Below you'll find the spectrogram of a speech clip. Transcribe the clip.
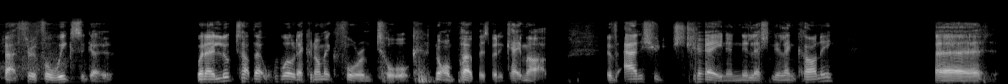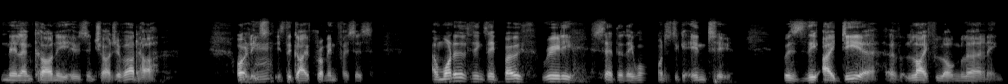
about three or four weeks ago when I looked up that World Economic Forum talk, not on purpose, but it came up, of Anshu Jain and Nilesh Nilankani. Uh, Nilankani, who's in charge of Aadhaar, or at mm-hmm. least is the guy from Infosys. And one of the things they both really said that they wanted to get into was the idea of lifelong learning.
